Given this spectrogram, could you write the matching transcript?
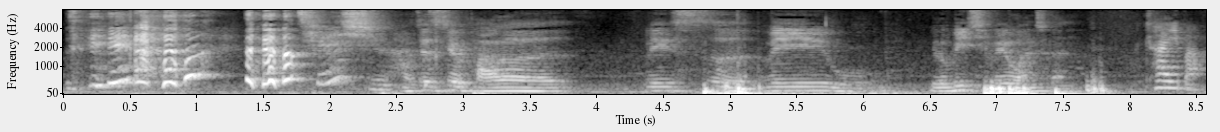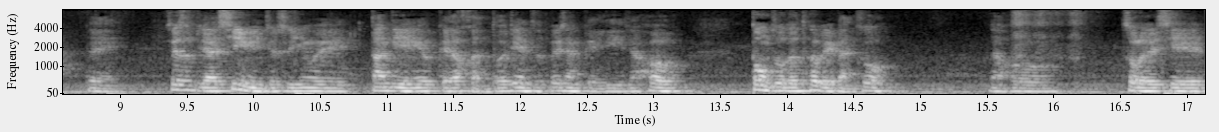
谦虚啊！我这次就爬了 V 四、V 五，有 V 七没有完成。差一把。对，这次比较幸运，就是因为当地人又给了很多垫子，非常给力，然后动作都特别敢做，然后做了一些。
